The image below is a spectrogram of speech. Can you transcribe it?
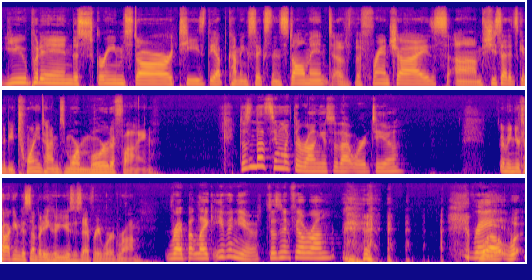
You put in the Scream star teased the upcoming sixth installment of the franchise. Um, she said it's going to be 20 times more mortifying. Doesn't that seem like the wrong use of that word to you? I mean, you're talking to somebody who uses every word wrong. Right, but like even you, doesn't it feel wrong? right? Well, wh-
